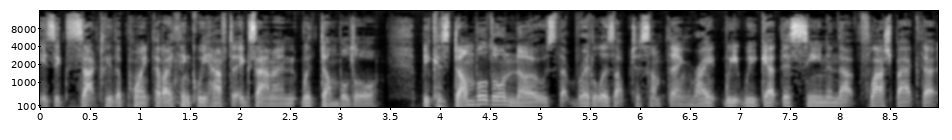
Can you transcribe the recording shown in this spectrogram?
is exactly the point that I think we have to examine with Dumbledore. Because Dumbledore knows that Riddle is up to something, right? We we get this scene in that flashback that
